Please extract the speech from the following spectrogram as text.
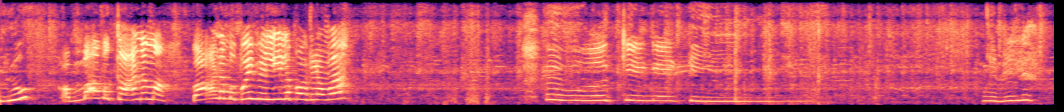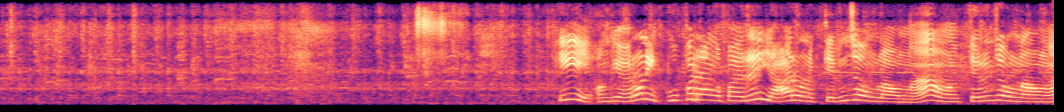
ஐயோ அம்மாவை காணுமா? வா நம்ம போய் வெளியில் பார்க்கலாமா? ஓகேங்க டீ. இங்கே ஏய் அங்கே யாரோ நீ கூப்பிடுறாங்க பாரு. யார் உனக்கு தெரிஞ்சவங்களா அவங்க? உனக்கு தெரிஞ்சவங்களா அவங்க?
